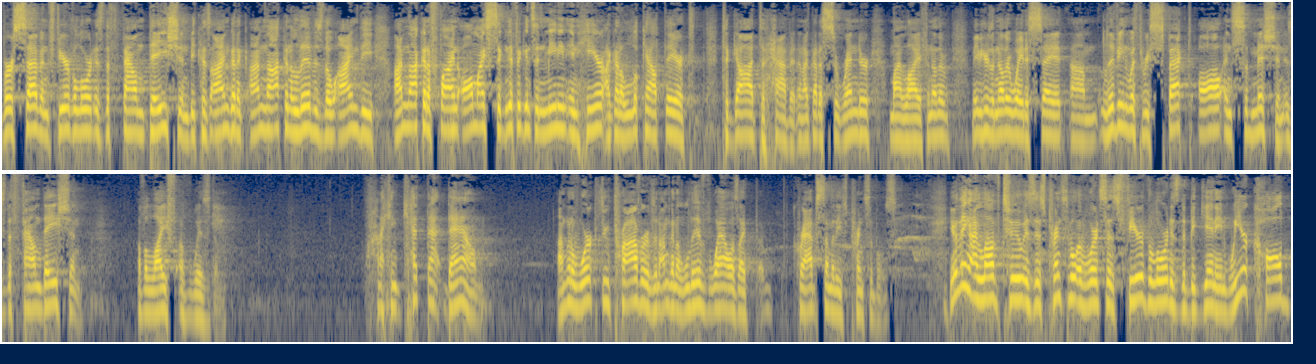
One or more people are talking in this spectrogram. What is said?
verse 7 fear of the lord is the foundation because i'm going to i'm not going to live as though i'm the i'm not going to find all my significance and meaning in here. I got to look out there to, to, god to have it and i've got to surrender my life. Another maybe here's another way to say it um, living with respect awe and submission is the foundation of a life of wisdom. I can get that down i'm going to work through proverbs and i'm going to live well as i grab some of these principles the other thing I love too is this principle of where it says, fear of the Lord is the beginning. We are called,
